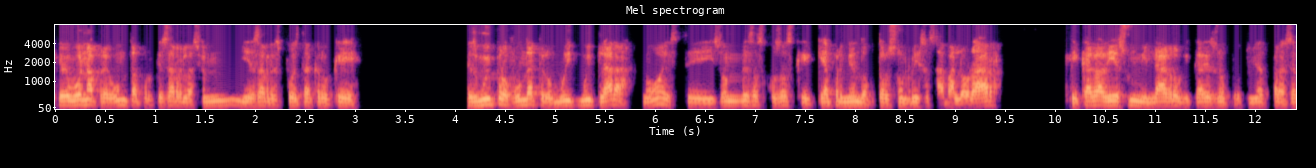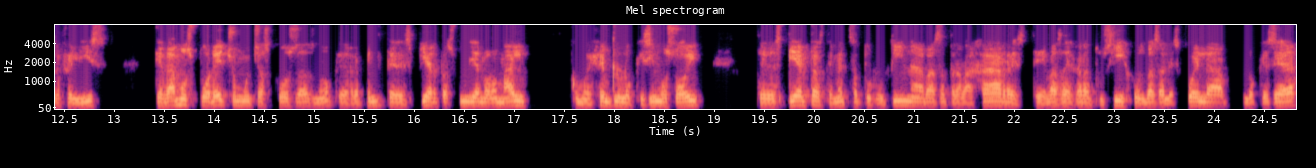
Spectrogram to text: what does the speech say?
qué buena pregunta, porque esa relación y esa respuesta creo que es muy profunda, pero muy, muy clara, ¿no? Este, y son de esas cosas que, que he aprendido en Doctor Sonrisas, a valorar que cada día es un milagro, que cada día es una oportunidad para ser feliz que damos por hecho muchas cosas, ¿no? Que de repente te despiertas un día normal, como ejemplo lo que hicimos hoy, te despiertas, te metes a tu rutina, vas a trabajar, este, vas a dejar a tus hijos, vas a la escuela, lo que sea,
